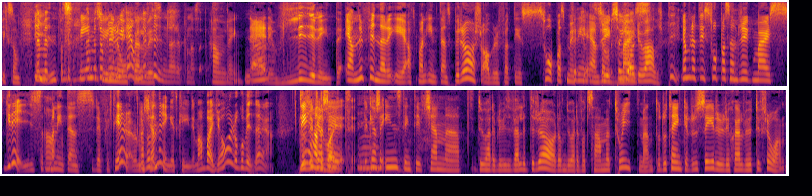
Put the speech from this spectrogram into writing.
liksom fint. Nej, men, det nej, men finns då blir det ju ännu finare på något sätt. handling. Nej, det blir det inte. Ännu finare är att man inte ens berörs av det för att det är så pass mycket det, en så, ryggmärgs... så gör du alltid. Ja, men att det är så pass en ryggmärgsgrej så att man inte ens reflekterar över. Man Ja, känner inget kring det. Man bara gör och går vidare. Det hade kanske, varit... Du kanske instinktivt känner att du hade blivit väldigt rörd om du hade fått samma treatment. Och då tänker du, då ser du dig själv utifrån.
